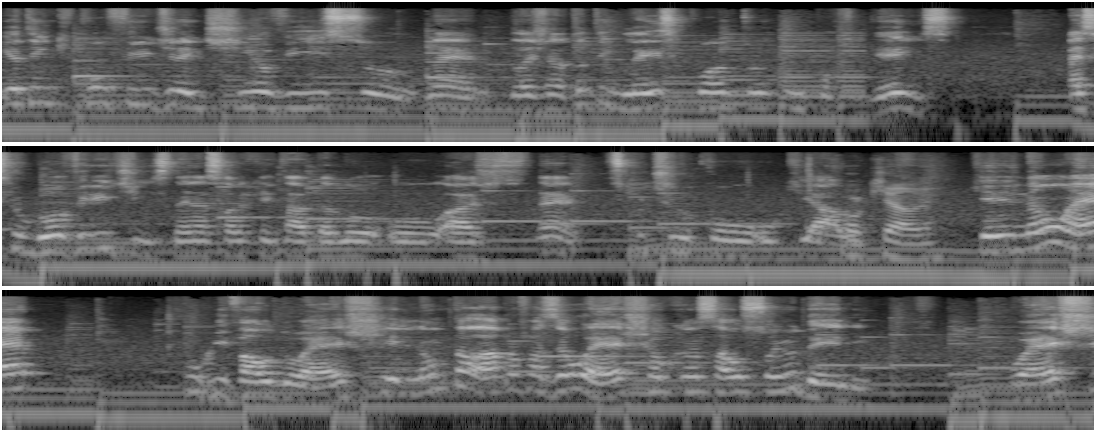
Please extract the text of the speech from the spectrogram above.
e eu tenho que conferir direitinho, eu vi isso, né, legenda tanto em inglês quanto em português, mas que o Go vira e diz, né, nessa hora que ele tava dando o. As, né, discutindo com o Kiawe, O que ele não é o rival do Ash, ele não tá lá pra fazer o Ash alcançar o sonho dele. O Ash,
